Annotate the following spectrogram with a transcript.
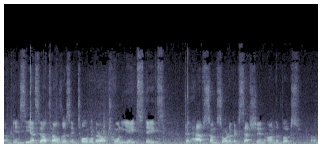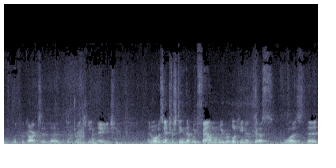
Um, NCSL tells us in total there are 28 states that have some sort of exception on the books um, with regard to the, the drinking age. And what was interesting that we found when we were looking at this was that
